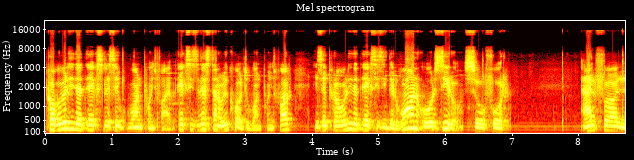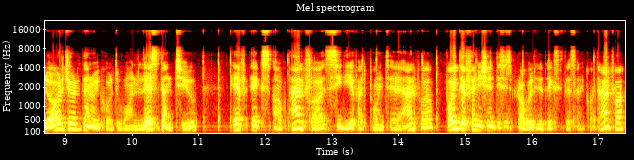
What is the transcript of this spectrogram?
probability that x let's say 1.5 x is less than or equal to 1.5 is a probability that x is either 1 or 0 so for alpha larger than or equal to 1 less than 2 fx of alpha cdf at point uh, alpha by definition this is probability that x is less than or equal to alpha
